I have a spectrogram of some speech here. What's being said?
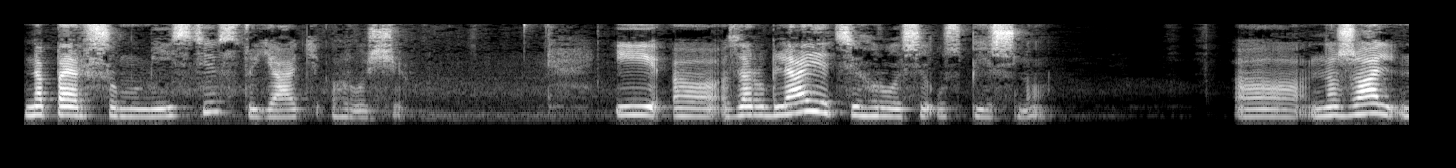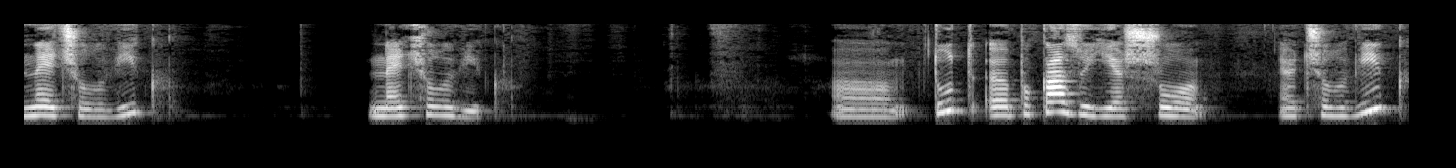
на першому місці стоять гроші. І е, заробляє ці гроші успішно. Е, на жаль, не чоловік, не чоловік. Е, Тут е, показує, що е, чоловік,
